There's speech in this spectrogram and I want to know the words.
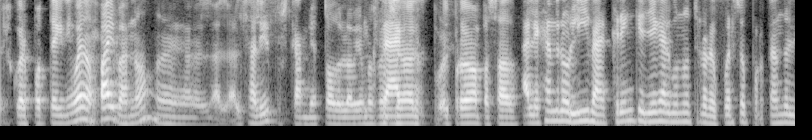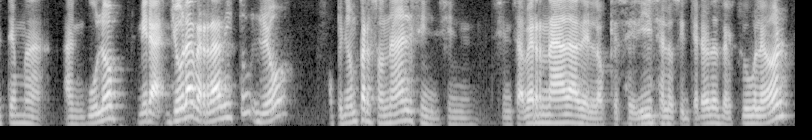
el cuerpo técnico. Bueno, Paiva, ¿no? Eh, al, salir, pues cambia todo, lo habíamos mencionado el, el, programa pasado. Alejandro Oliva, ¿creen que llega algún otro refuerzo portando el tema Angulo? Mira, yo la verdad, y tú, yo, opinión personal, sin, sin, sin saber nada de lo que se dice en los interiores del Club León,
